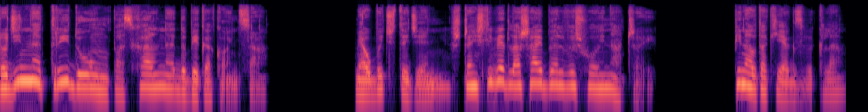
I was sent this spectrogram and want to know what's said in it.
Rodzinne triduum paschalne dobiega końca. Miał być tydzień, szczęśliwie dla Szajbel wyszło inaczej. Finał taki jak zwykle.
